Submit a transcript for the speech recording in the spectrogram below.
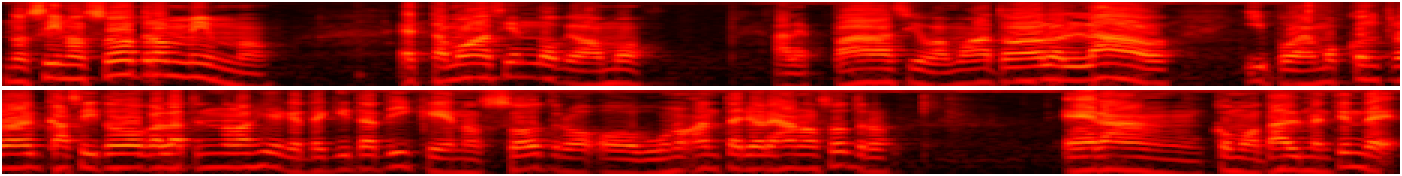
no, si nosotros mismos estamos haciendo que vamos al espacio, vamos a todos los lados y podemos controlar casi todo con la tecnología, ¿qué te quita a ti? Que nosotros o unos anteriores a nosotros eran como tal, ¿me entiendes?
